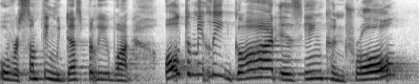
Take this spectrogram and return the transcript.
over something we desperately want? Ultimately, God is in control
